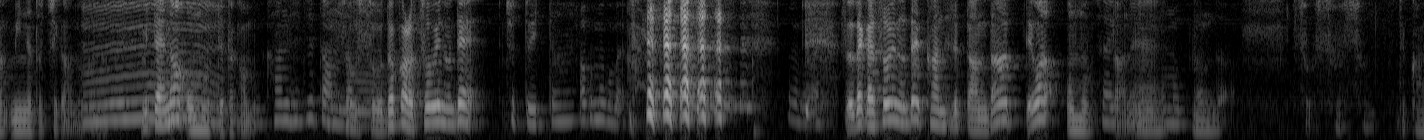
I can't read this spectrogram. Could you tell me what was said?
うみんなと違うのかな、みたいな思ってたかも。感じてたんだ。ねそうそう。だからそういうのでちょっと言ったあごめんごめん。そうだからそういうので感じてたんだっては思ったね。思ったんだ。うん。そうそうそう。って感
